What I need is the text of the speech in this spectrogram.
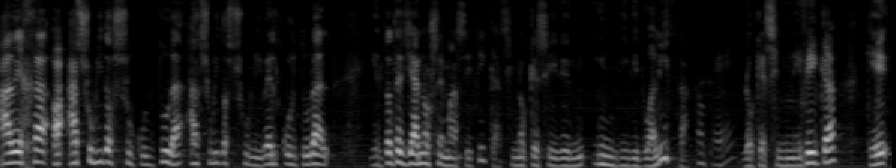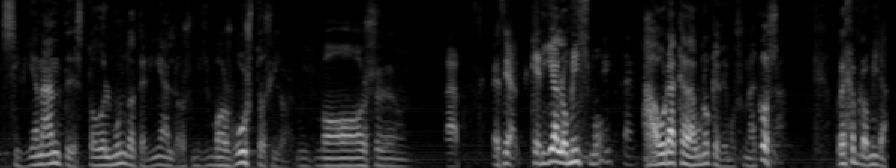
ha, deja- ha- subido su cultura, ha subido su nivel cultural y entonces ya no se masifica, sino que se in- individualiza. Lo que significa que si bien antes todo el mundo tenía los mismos gustos y los mismos... eh, es decir, quería lo mismo, Exacto. ahora cada uno queremos una cosa. Por ejemplo, mira,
